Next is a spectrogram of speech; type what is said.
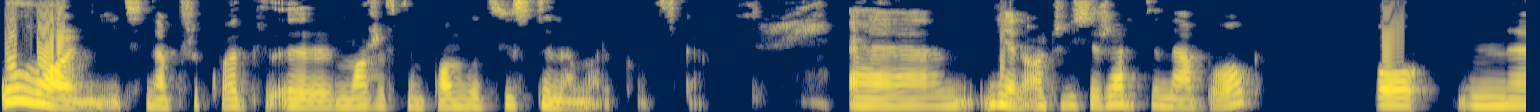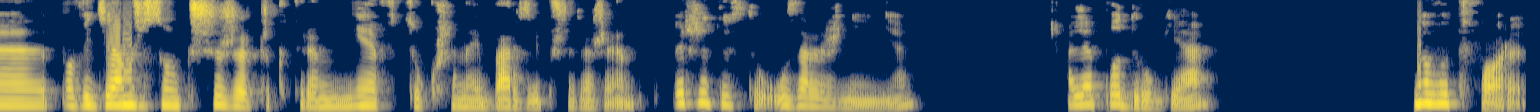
uwolnić. Na przykład y, może w tym pomóc Justyna Markowska. Nie no, oczywiście żarty na bok, bo y, powiedziałam, że są trzy rzeczy, które mnie w cukrze najbardziej przerażają. Pierwsze to jest to uzależnienie, ale po drugie nowotwory.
